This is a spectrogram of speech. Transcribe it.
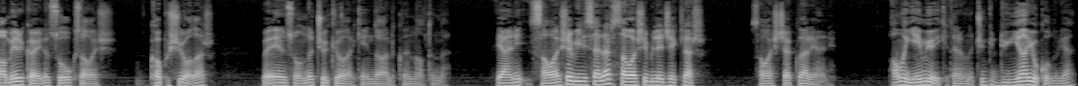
Amerika ile Soğuk Savaş kapışıyorlar ve en sonunda çöküyorlar kendi ağırlıklarının altında. Yani savaşabilseler savaşabilecekler. Savaşacaklar yani. Ama yemiyor iki tarafında. Çünkü dünya yok olur ya.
